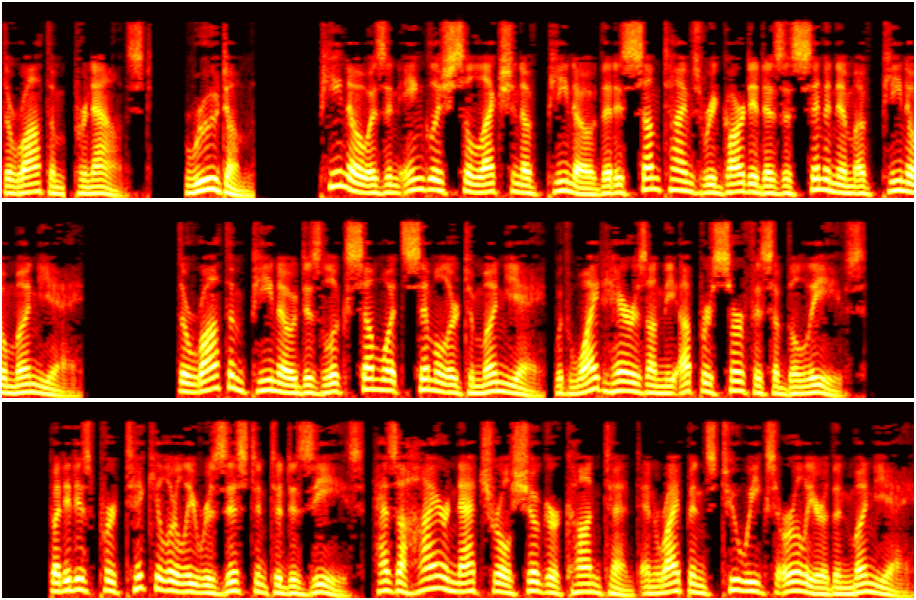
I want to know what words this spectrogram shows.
the Wrotham pronounced Rutum. Pinot is an English selection of Pinot that is sometimes regarded as a synonym of Pinot Meunier. The Wrotham Pinot does look somewhat similar to Meunier, with white hairs on the upper surface of the leaves. But it is particularly resistant to disease, has a higher natural sugar content and ripens two weeks earlier than Meunier.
